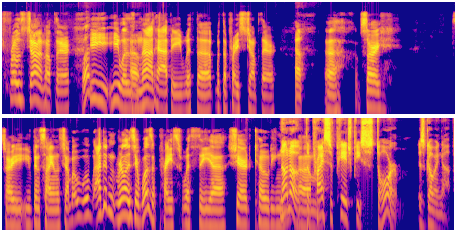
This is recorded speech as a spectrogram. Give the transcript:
froze John up there. What? He he was Oh. not happy with the with the price jump there. Oh. Uh, I'm sorry. Sorry, you've been silenced, John. But w- I didn't realize there was a price with the uh, shared coding. no, no, the um, price of PhpStorm is going up.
